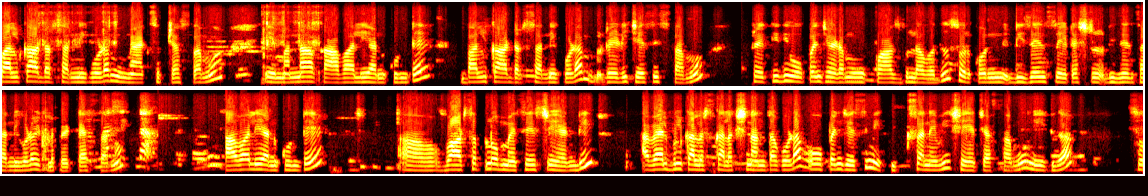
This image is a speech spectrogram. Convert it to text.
బల్క్ ఆర్డర్స్ అన్నీ కూడా మేము యాక్సెప్ట్ చేస్తాము. ఏమన్నా కావాలి అనుకుంటే బల్క్ ఆర్డర్స్ అన్నీ కూడా రెడీ చేసి ఇస్తాము. ప్రతిదీ ఓపెన్ చేయడం పాసిబుల్ అవ్వదు. సో కొన్ని డిజైన్స్ లేటెస్ట్ డిజైన్స్ అన్ని కూడా ఇట్లా పెట్టేస్తాను. కావాలి అనుకుంటే వాట్సాప్లో మెసేజ్ చేయండి. అవైలబుల్ కలర్స్ కలెక్షన్ అంతా కూడా ఓపెన్ చేసి మీకు పిక్స్ అనేవి షేర్ చేస్తాము నీట్గా సో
